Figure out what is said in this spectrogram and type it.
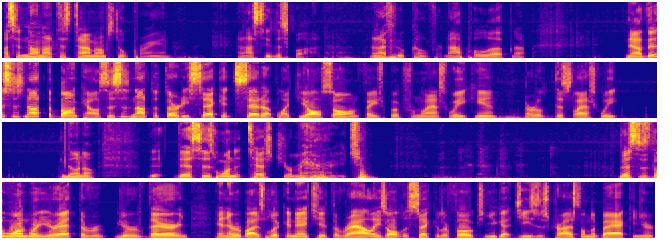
I said, "No, not this time." And I'm still praying, and I see the spot, and I feel comfort. And I pull up. I, now, this is not the bunkhouse. This is not the 30 second setup like y'all saw on Facebook from last weekend or this last week. No, no. Th- this is one that tests your marriage. This is the one where you're at the you're there and, and everybody's looking at you at the rallies, all the secular folks, and you got Jesus Christ on the back, and you're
